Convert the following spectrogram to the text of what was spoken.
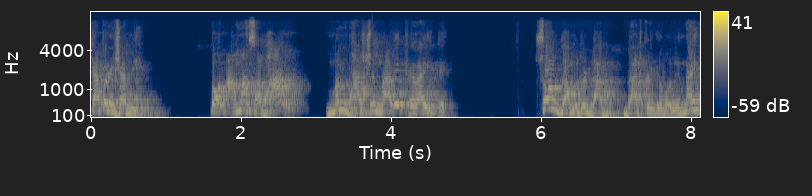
क्या परेशानी? तो आमा सभा मन भाषण नारे फेराई थे। सौ दामोदर डांट डांट करके बोले, नहीं,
